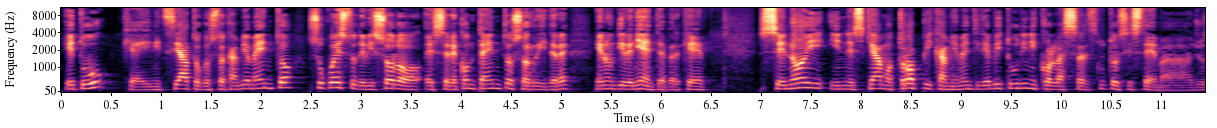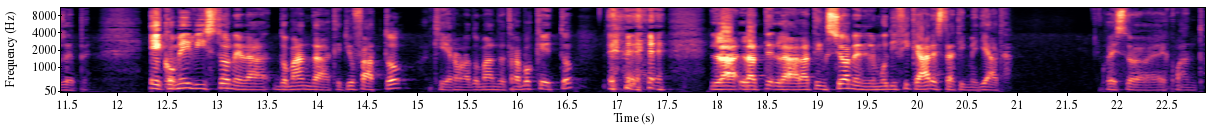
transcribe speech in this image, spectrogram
e tu che hai iniziato questo cambiamento, su questo devi solo essere contento, sorridere e non dire niente perché se noi inneschiamo troppi cambiamenti di abitudini collassa tutto il sistema Giuseppe. E come hai visto nella domanda che ti ho fatto, che era una domanda trabocchetto, la, la, la, la tensione nel modificare è stata immediata. Questo è quanto.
